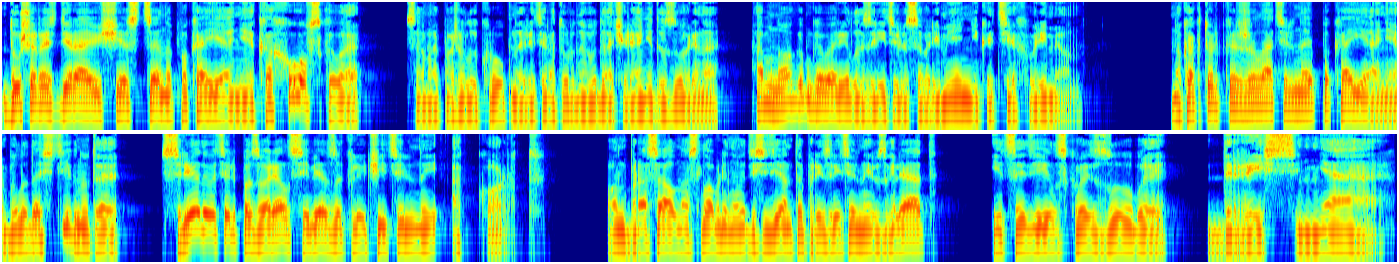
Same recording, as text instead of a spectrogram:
Душераздирающая сцена покаяния Каховского, самая, пожалуй, крупная литературная удача Леонида Зорина, о многом говорила зрителю-современника тех времен. Но как только желательное покаяние было достигнуто, следователь позволял себе заключительный аккорд. Он бросал на сломленного диссидента презрительный взгляд и цедил сквозь зубы «Дресня!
